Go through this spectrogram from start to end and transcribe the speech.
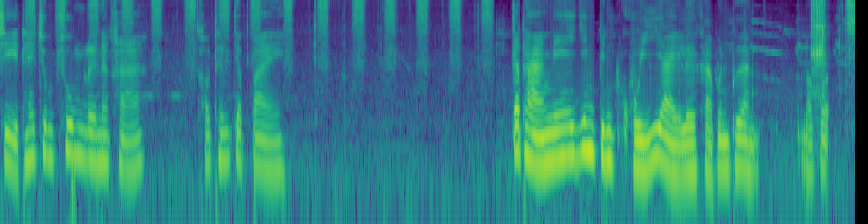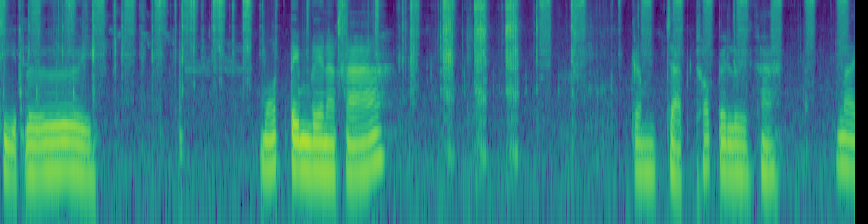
ฉีดให้ชุ่มๆเลยนะคะ เขาถึงจะไป กระถางนี้ยิ่งเป็นขุยใหญ่เลยค่ะ เพื่อนๆเราก็ฉีดเลย มดเต็มเลยนะคะกำจัดเข้าไปเลยค่ะ ไล่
